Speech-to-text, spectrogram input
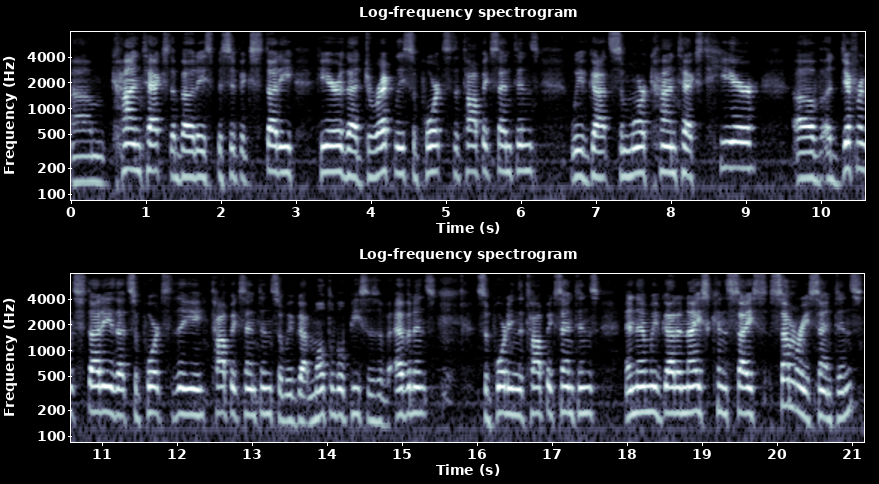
um, context about a specific study here that directly supports the topic sentence. We've got some more context here of a different study that supports the topic sentence. So we've got multiple pieces of evidence supporting the topic sentence. And then we've got a nice, concise summary sentence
